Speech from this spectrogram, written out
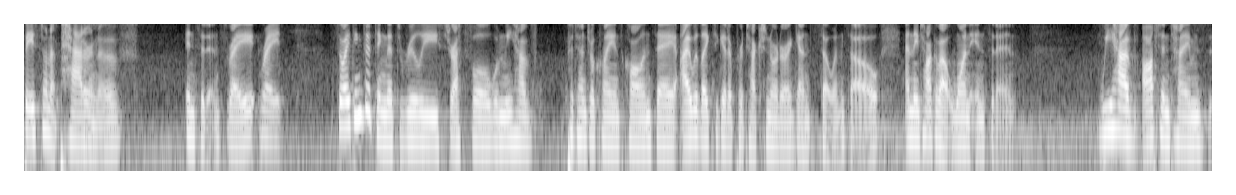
based on a pattern of incidents, right? Right. So I think the thing that's really stressful when we have potential clients call and say, I would like to get a protection order against so and so, and they talk about one incident, we have oftentimes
